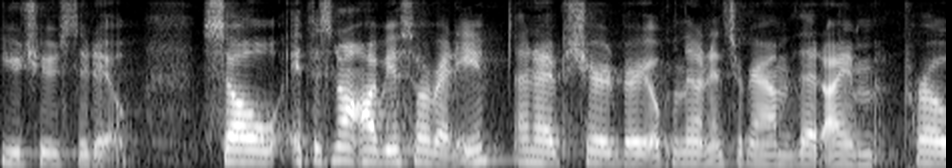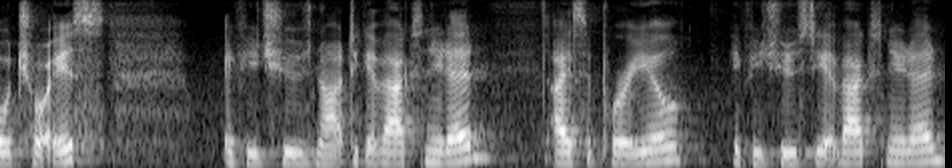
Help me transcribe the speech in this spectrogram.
you choose to do. So, if it's not obvious already, and I've shared very openly on Instagram that I'm pro choice, if you choose not to get vaccinated, I support you. If you choose to get vaccinated,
